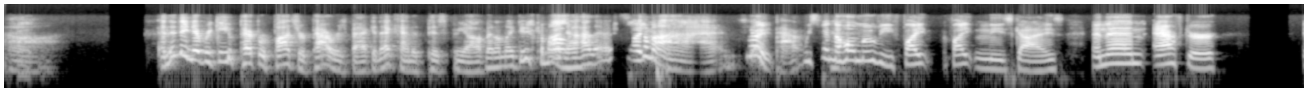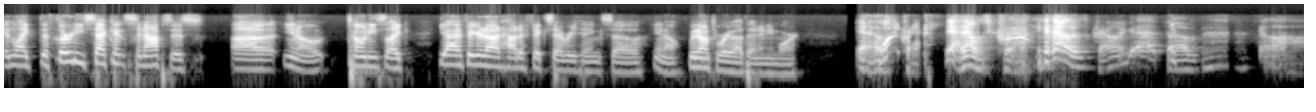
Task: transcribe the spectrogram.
Ah. And then they never gave Pepper Potts her powers back, and that kind of pissed me off. And I'm like, dude, come on Well, now, how that? like- come on, She Right. We spend the whole movie fight fighting these guys, and then after, in like the 30 second synopsis, uh, you know, Tony's like, "Yeah, I figured out how to fix everything, so you know, we don't have to worry about that anymore." Yeah, that was What? crap. Yeah, that was crap. That was crap. Like, the? Oh,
